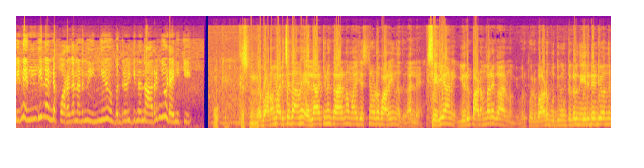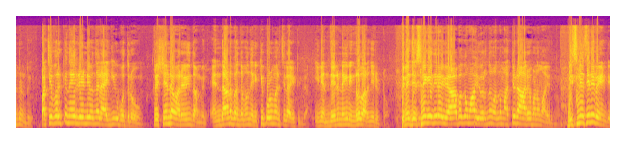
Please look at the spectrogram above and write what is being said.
പിന്നെ എന്തിനാ എന്റെ പുറകെ നടന്ന് ഇങ്ങനെ ഉപദ്രവിക്കുന്നെന്ന് അറിഞ്ഞൂടെ എനിക്ക്? ഓക്കെ. കൃഷ്ണന്റെ പടം വരച്ചതാണ് എല്ലാറ്റിനും കാരണമായി ജസ്റ്റിൻ അവിടെ പറയുന്നത് അല്ലേ? ശരിയാണ് ഈ ഒരു പടം വരെ കാരണം ഇവർക്ക് ഒരുപാട് ബുദ്ധിമുട്ടുകൾ നേരിടേണ്ടി വന്നിട്ടുണ്ട്. പക്ഷെ ഇവർക്ക് നേരിടേണ്ടി വന്ന ലൈംഗിക ഉപദ്രവവും കൃഷ്ണന്റെ വരവും തമ്മിൽ എന്താണ് ബന്ധമെന്ന് എനിക്കിപ്പോഴും മനസ്സിലായിട്ടില്ല. ഇനി എന്തേലും ഉണ്ടെങ്കിൽ നിങ്ങൾ പറഞ്ഞിട്ടോ പിന്നെ ജസ്നക്കെതിരെ വ്യാപകമായി ഉയർന്നു വന്ന മറ്റൊരു ആരോപണമായിരുന്നു. ബിസിനസിന് വേണ്ടി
